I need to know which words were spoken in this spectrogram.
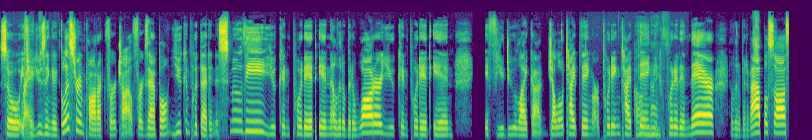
So if you're using a glycerin product for a child, for example, you can put that in a smoothie, you can put it in a little bit of water, you can put it in if you do like a jello type thing or pudding type Oh, thing, you can put it in there, a little bit of applesauce.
